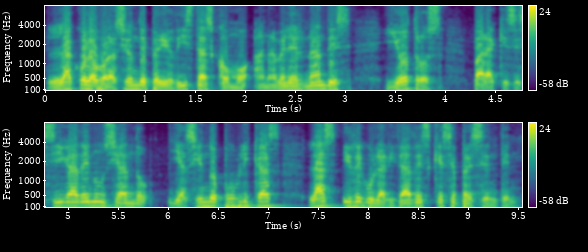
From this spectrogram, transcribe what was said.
la colaboración de periodistas como Anabel Hernández y otros para que se siga denunciando y haciendo públicas las irregularidades que se presenten.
